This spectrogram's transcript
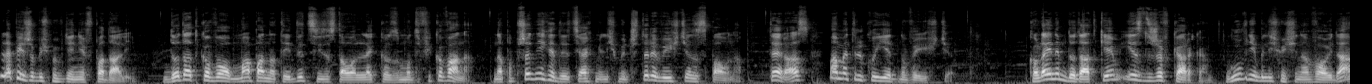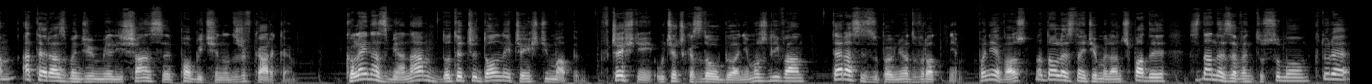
lepiej, żebyśmy w nie nie wpadali. Dodatkowo mapa na tej edycji została lekko zmodyfikowana. Na poprzednich edycjach mieliśmy 4 wyjścia ze spawna. Teraz mamy tylko jedno wyjście. Kolejnym dodatkiem jest drzewkarka. Głównie byliśmy się na Voida, a teraz będziemy mieli szansę pobić się na drzewkarkę. Kolejna zmiana dotyczy dolnej części mapy. Wcześniej ucieczka z dołu była niemożliwa, teraz jest zupełnie odwrotnie, ponieważ na dole znajdziemy launchpady znane z eventu Sumo, które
